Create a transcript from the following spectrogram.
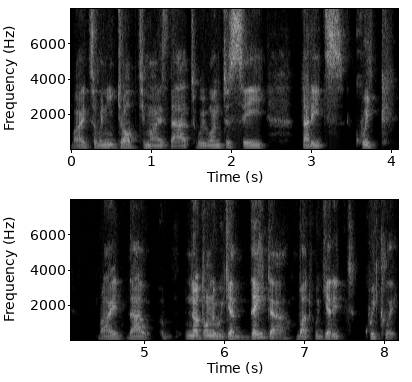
right? So we need to optimize that. We want to see that it's quick right? That not only we get data but we get it quickly.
